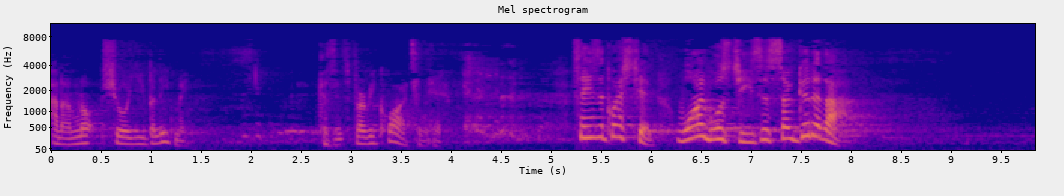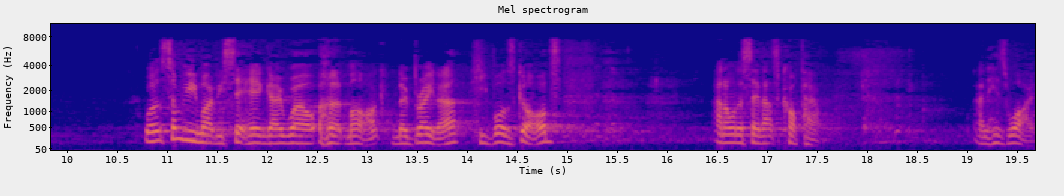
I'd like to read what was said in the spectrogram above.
And I'm not sure you believe me. Because it's very quiet in here. So here's the question. Why was Jesus so good at that? Well, some of you might be sitting here and go, well, Mark, no brainer. He was God. And I want to say that's cop out. And here's why.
